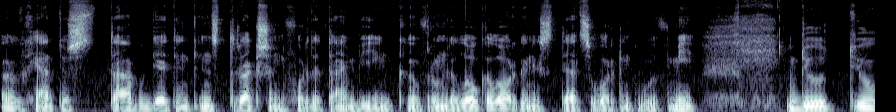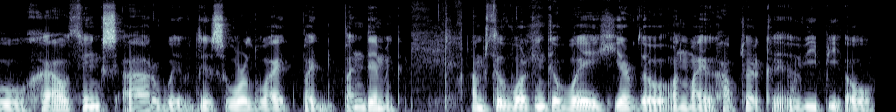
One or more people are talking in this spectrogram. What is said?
I've had to stop getting instruction for the time being from the local organist that's working with me due to how things are with this worldwide pandemic. I'm still working away here though on my Hauptwerk VPO,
